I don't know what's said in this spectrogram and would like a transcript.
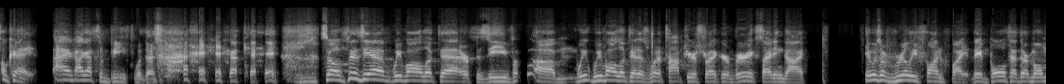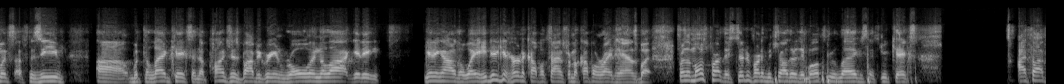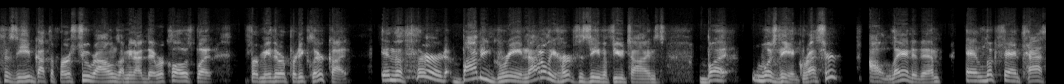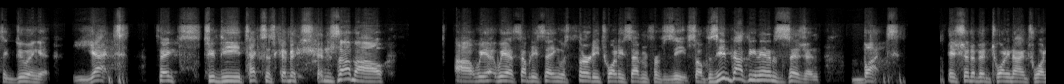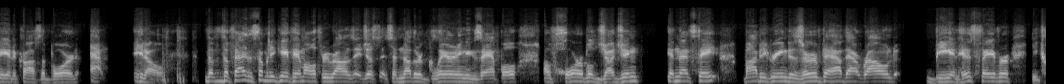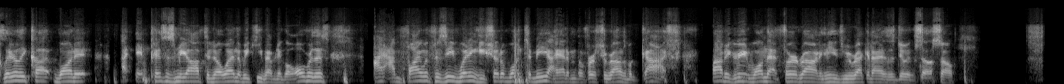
Okay, I, I, got some beef with this. okay. So Fiziev, we've all looked at, or Fiziev, um, we, we've all looked at as what a top tier striker, very exciting guy it was a really fun fight. They both had their moments of Fiziev uh, with the leg kicks and the punches. Bobby Green rolling a lot, getting getting out of the way. He did get hurt a couple times from a couple right hands, but for the most part, they stood in front of each other. They both threw legs, they threw kicks. I thought Fiziev got the first two rounds. I mean, I, they were close, but for me, they were pretty clear cut. In the third, Bobby Green not only hurt Fiziev a few times, but was the aggressor, outlanded him, and looked fantastic doing it. Yet, thanks to the Texas Commission, somehow uh, we, we had somebody saying it was 30 27 for Fiziev. So Fiziev got the unanimous decision, but it should have been 29 28 across the board. At you know, the, the fact that somebody gave him all three rounds, it just it's another glaring example of horrible judging in that state. Bobby Green deserved to have that round be in his favor. He clearly cut, won it. It pisses me off to no end that we keep having to go over this. I, am fine with Fiziev winning. He should have won to me. I had him the first two rounds, but gosh, Bobby Green won that third round. He needs to be recognized as doing so. So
